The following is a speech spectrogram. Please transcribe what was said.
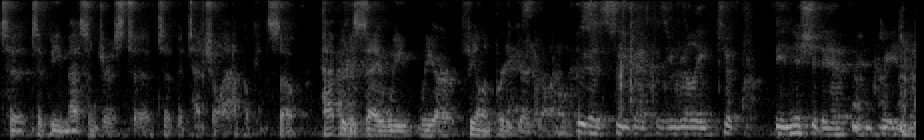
to, to be messengers to, to potential applicants. So happy to say we, we are feeling pretty good going into this. Kudos to you guys, because you really took the initiative and created a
